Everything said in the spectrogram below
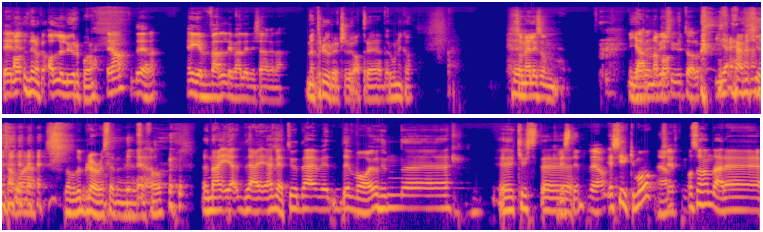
Det er, litt, det er noe alle lurer på, da. ja, det er det. Jeg er veldig, veldig nysgjerrig der. Men tror ikke du at det er Veronica? Som er liksom Jeg vil, jeg vil ikke uttale meg. Jeg, jeg vil ikke uttale meg. Da må du blurre stemmen min i så fall. Nei, jeg, jeg vet jo Det, er, det var jo hun uh, Krist, eh, Kristin? Ja. Kirkemo. Ja. Og så han derre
